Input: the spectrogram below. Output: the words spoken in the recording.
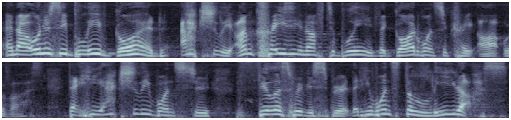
And I honestly believe God, actually, I'm crazy enough to believe that God wants to create art with us, that He actually wants to fill us with His Spirit, that He wants to lead us,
